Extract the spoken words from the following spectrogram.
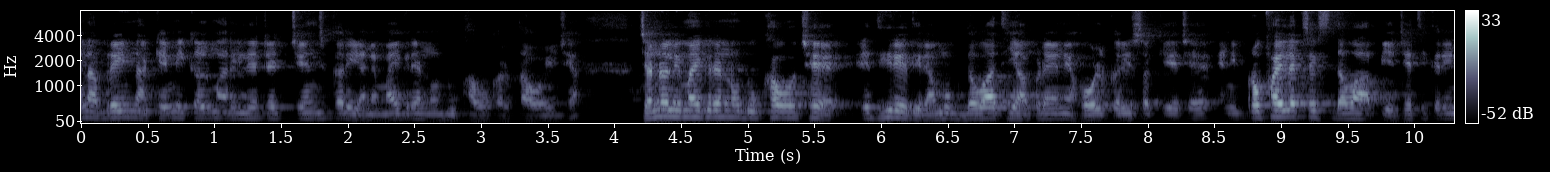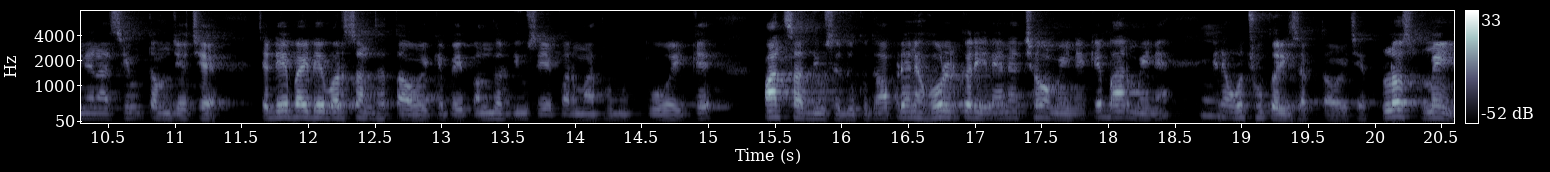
એના બ્રેઇનના કેમિકલમાં રિલેટેડ ચેન્જ કરી અને માઇગ્રેનનો દુખાવો કરતા હોય છે. જનરલી માઇગ્રેનનો દુખાવો છે, એ ધીરે ધીરે અમુક દવાથી આપણે એને હોલ્ડ કરી શકીએ છીએ. એની પ્રોફાઇલેક્સિસ દવા આપીએ, જેથી કરીને એના સિમ્ટમ જે છે, તે ડે બાય ડે વર્સન થતા હોય કે ભાઈ પંદર દિવસે એકવાર માથું દુખતું હોય કે પાંચ સાત દિવસે દુખતું આપણે એને હોલ્ડ કરીને એને છ મહિને કે બાર મહિને એને ઓછું કરી શકતા હોય છે. પ્લસ મેઇન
